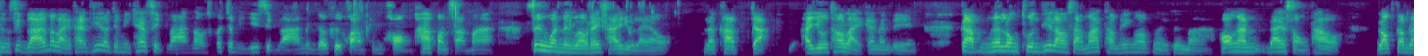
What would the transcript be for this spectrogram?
ถึงสิบล้านเมื่อไหร่แทนที่เราจะมีแค่สิบล้านเราก็จะมียี่สิบล้านหนึ่งก็คือความคุ้มครองค่าความสามารถ ซึ่งวันหนึ่งเราได้ใช้อยู่แล้วนะครับจะอายุเท่าไหร่แค่นั้นเอง กับเงินลงทุนที่เราสามารถทำให้งอกเงยขึ้นมา เพราะงั้นได้สองเท่า ล็อกกำไร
